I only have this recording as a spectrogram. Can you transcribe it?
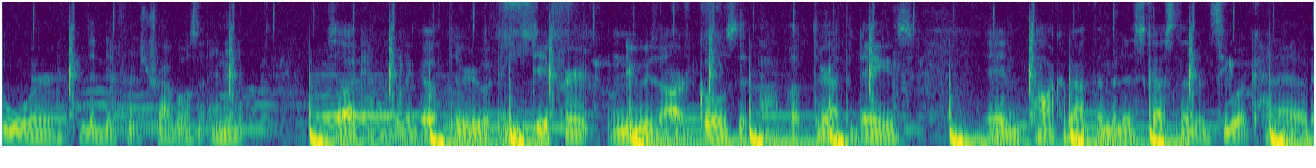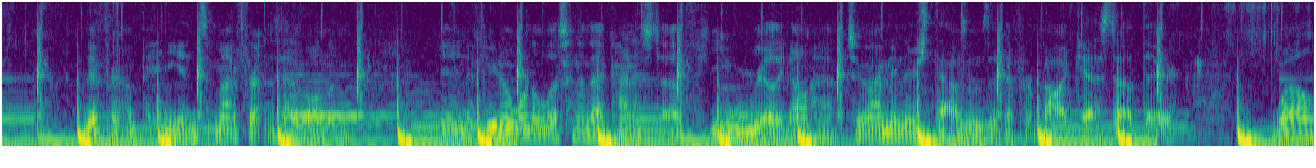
or the different struggles in it. So I kind of want to go through different news articles that pop up throughout the days and talk about them and discuss them and see what kind of different opinions my friends have on them. And if you don't want to listen to that kind of stuff, you really don't have to. I mean, there's thousands of different podcasts out there. Well,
